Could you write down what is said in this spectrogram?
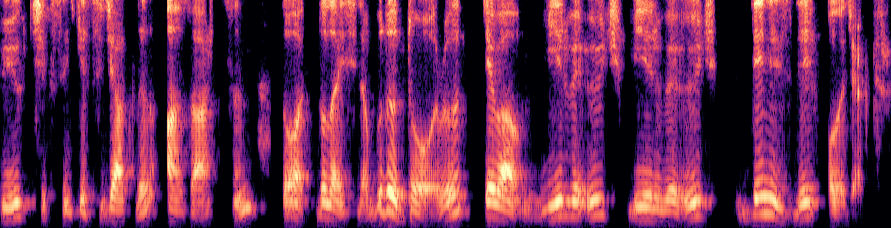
Büyük çıksın ki sıcaklığı azaltsın. Dolayısıyla bu da doğru. Cevabım 1 ve 3, 1 ve 3 denizli olacaktır.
